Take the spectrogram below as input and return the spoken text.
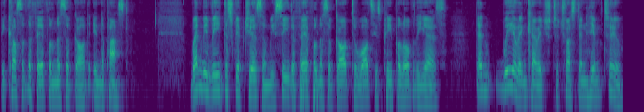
because of the faithfulness of God in the past. When we read the scriptures and we see the faithfulness of God towards his people over the years, then we are encouraged to trust in Him too.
